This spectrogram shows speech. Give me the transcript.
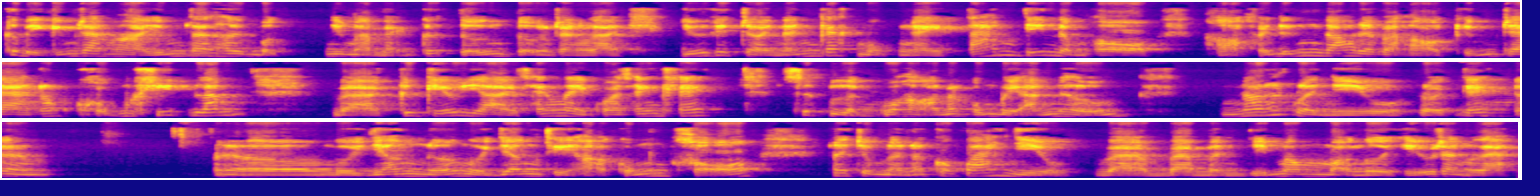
cứ bị kiểm tra hoài chúng ta hơi bực. Nhưng mà bạn cứ tưởng tượng rằng là dưới cái trời nắng gắt một ngày 8 tiếng đồng hồ họ phải đứng đó để và họ kiểm tra nó khủng khiếp lắm. Và cứ kéo dài tháng này qua tháng khác sức lực của họ nó cũng bị ảnh hưởng nó rất là nhiều. Rồi các uh, uh, người dân nữa người dân thì họ cũng khổ nói chung là nó có quá nhiều và và mình chỉ mong mọi người hiểu rằng là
